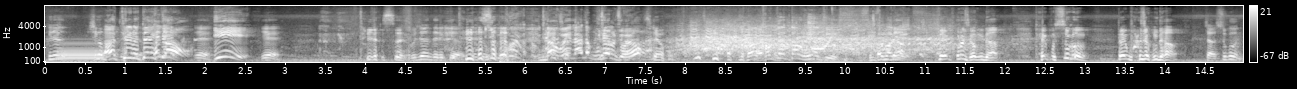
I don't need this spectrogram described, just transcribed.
그냥 시간 아, 틀려, 틀려. 태종! 예, 이! 예. 틀렸어요. 무제한 드릴게요. 나왜 나한테 무죄를 줘요? 나 강단 땅을 해야지. 정답. 100% 정답. 100% 수근. 100% 정답. 자, 수군.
